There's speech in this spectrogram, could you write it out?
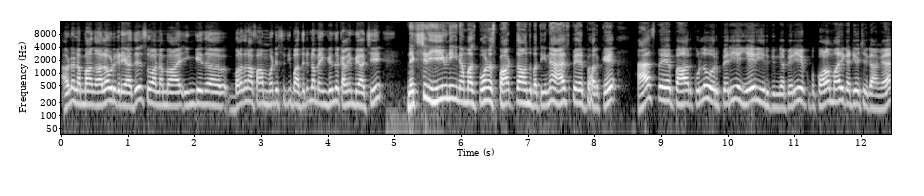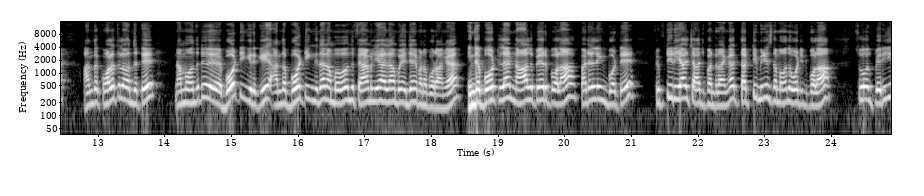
அப்படின்னா நம்ம அங்கே அலௌடு கிடையாது. ஸோ நம்ம இங்கே இந்த பலதனா ஃபார்ம் மட்டும் சுற்றி பார்த்துட்டு நம்ம இங்கேருந்து கிளம்பியாச்சு. நெக்ஸ்ட் ஈவினிங் நம்ம போன ஸ்பாட் தான் வந்து பார்த்திங்கன்னா ஆஸ்பேயர் பார்க்கு ஆஸ்பேயர் பார்க்குள்ளே ஒரு பெரிய ஏரி இருக்குங்க. பெரிய குளம் மாதிரி கட்டி வச்சுருக்காங்க. அந்த குளத்துல வந்துட்டு நம்ம வந்துட்டு போட்டிங் இருக்குது அந்த போட்டிங் தான் நம்ம வந்து ஃபேமிலியாக எல்லாம் போய் என்ஜாய் பண்ண போகிறாங்க இந்த போட்டில் நாலு பேர் போகலாம். பெடலிங் போட்டு ஃபிஃப்டி ரியால் சார்ஜ் பண்ணுறாங்க தேர்ட்டி மினிட்ஸ் நம்ம வந்து ஓட்டிட்டு போகலாம் ஸோ பெரிய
